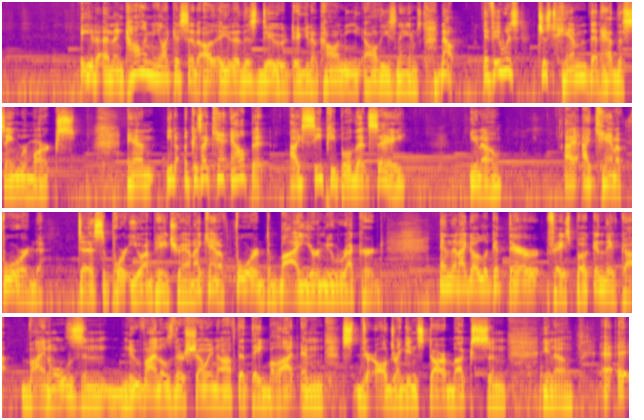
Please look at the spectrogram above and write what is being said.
you know, and then calling me, like I said, you know, this dude, you know, calling me all these names. Now, if it was just him that had the same remarks, and you know, because I can't help it, I see people that say, you know, I, I can't afford to support you on Patreon. I can't afford to buy your new record. And then I go look at their Facebook and they've got vinyls and new vinyls they're showing off that they bought and they're all drinking Starbucks and you know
